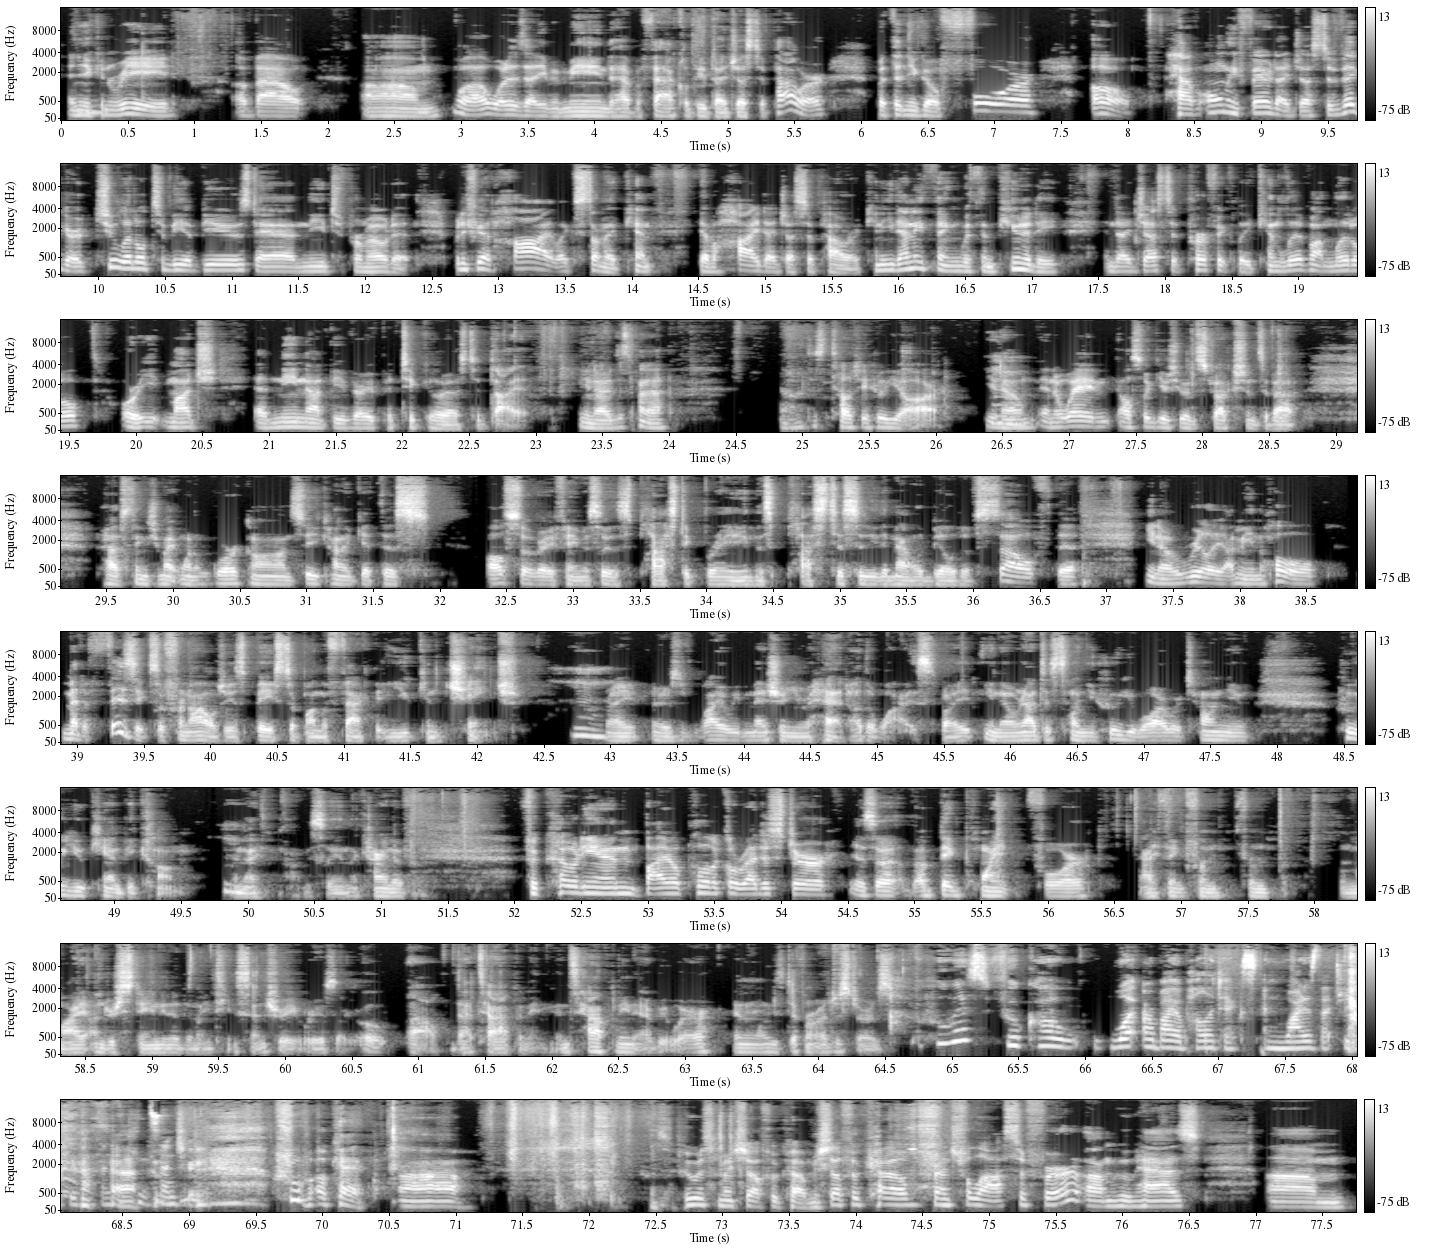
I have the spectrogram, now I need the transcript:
and you mm-hmm. can read about Um, well, what does that even mean to have a faculty of digestive power? But then you go four, oh, have only fair digestive vigor, too little to be abused, and need to promote it. But if you had high, like stomach, can you have a high digestive power, can eat anything with impunity and digest it perfectly, can live on little or eat much, and need not be very particular as to diet. You know, just kind of, you know, just tells you who you are. You mm. know, in a way, it also gives you instructions about perhaps things you might want to work on. So you kind of get this also very famously this plastic brain, this plasticity, the malleability of self, the, you know, really, I mean, the whole metaphysics of phrenology is based upon the fact that you can change. Mm. Right? There's why are we measuring your head otherwise, right? You know, we're not just telling you who you are, we're telling you who you can become. Mm. And I obviously in the kind of Foucauldian biopolitical register is a, a big point for I think from from my understanding of the 19th century, where it's like, oh, wow, that's happening. It's happening everywhere in all these different registers. Who is Foucault? What are biopolitics? And why does that teach you about the 19th century? okay. Uh, who is Michel Foucault? Michel Foucault, French philosopher um, who has, um,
